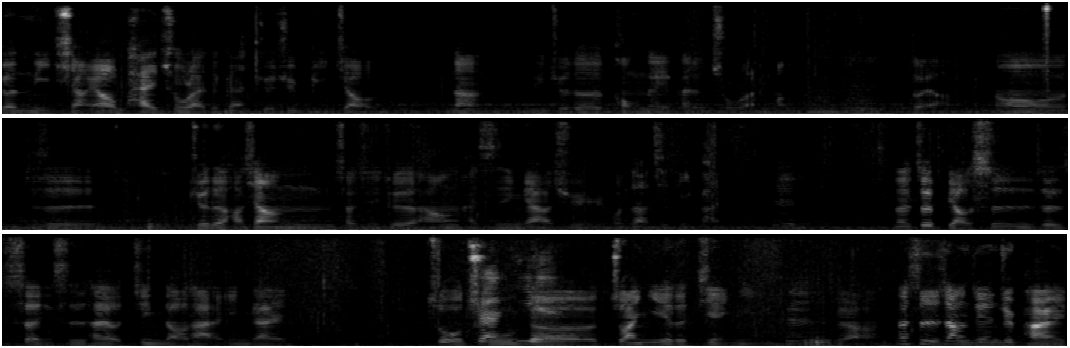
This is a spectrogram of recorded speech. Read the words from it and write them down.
跟你想要拍出来的感觉去比较，那你觉得棚内拍得出来吗？对啊，然后就是觉得好像小琪觉得好像还是应该要去婚纱基地拍，嗯。那这表示这摄影师他有尽到他应该做出的专业。的建议，嗯。对啊，那事实上今天去拍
